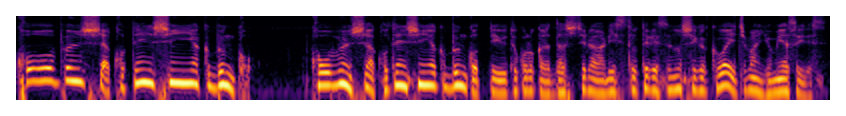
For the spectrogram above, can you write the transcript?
公文社古典新訳文庫公文社古典新訳文庫っていうところから出してるアリストテレスの詩学は一番読みやすいです。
